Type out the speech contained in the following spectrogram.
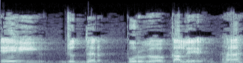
এই যুদ্ধের পূর্বকালে হ্যাঁ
